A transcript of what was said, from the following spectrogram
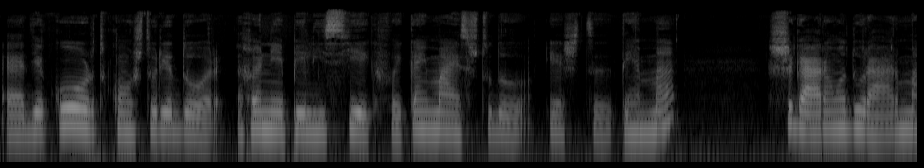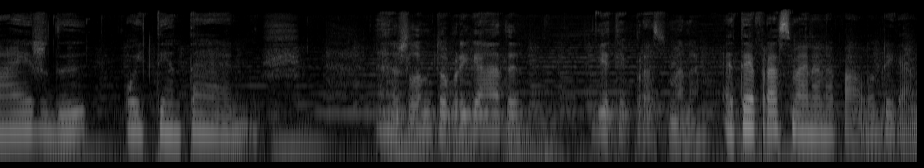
eh, de acordo com o historiador René Pellissier, que foi quem mais estudou este tema, chegaram a durar mais de 80 anos. Ângela, muito obrigada e até para a semana. Até para a semana, Ana Paula. Obrigada.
